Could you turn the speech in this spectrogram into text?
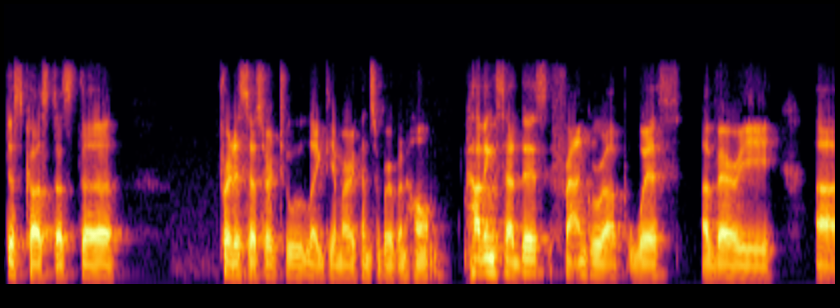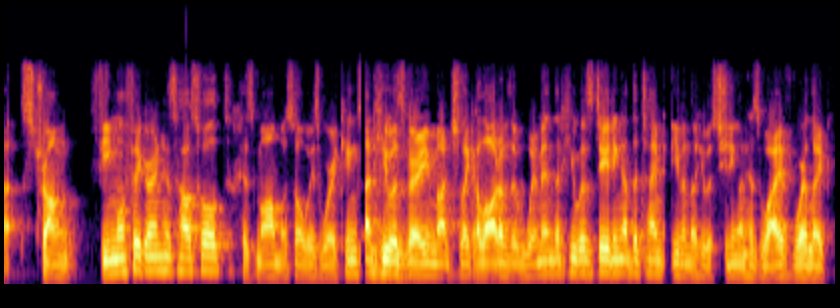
discussed as the predecessor to like the American suburban home. Having said this, Frank grew up with a very uh, strong female figure in his household. His mom was always working, and he was very much like a lot of the women that he was dating at the time, even though he was cheating on his wife, were like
